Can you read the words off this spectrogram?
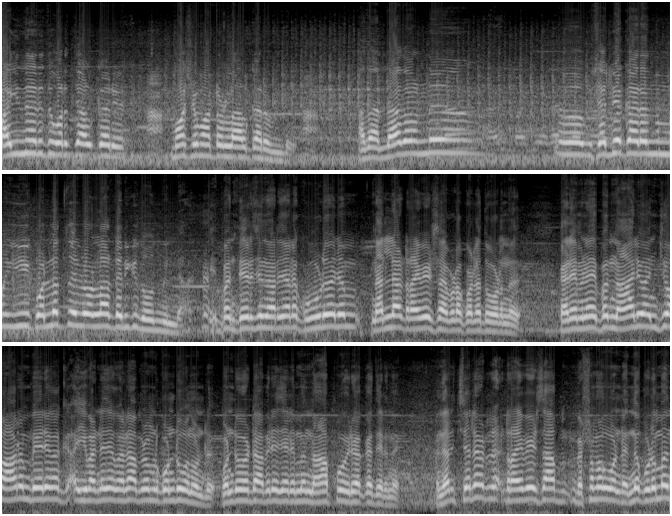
വൈകുന്നേരത്ത് കുറച്ച് ആൾക്കാർ മോശമായിട്ടുള്ള ആൾക്കാരുണ്ട്. അതല്ലാതെ കൊണ്ട് ശല്യക്കാരൊന്നും ഈ കൊല്ലത്തിലുള്ളതായിട്ട് എനിക്ക് തോന്നുന്നില്ല. ഇപ്പം തിരിച്ചെന്ന് പറഞ്ഞാൽ കൂടുതലും നല്ല ഡ്രൈവേഴ്സാണ് ഇവിടെ കൊല്ലത്ത് ഓടുന്നത്. കാര്യം പിന്നെ ഇപ്പം നാലും അഞ്ചും ആറും പേര് ഈ വണ്ടി കൊല്ലം നമ്മൾ കൊണ്ടുപോകുന്നുണ്ട്. കൊണ്ടുപോയിട്ട് അവർ തരുമ്പോൾ നാൽപ്പത് രൂപയൊക്കെ തരുന്നത്. എന്നാലും ചില ഡ്രൈവേഴ്സ് ആ വിഷമം കൊണ്ട് ഇന്ന് കുടുംബം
